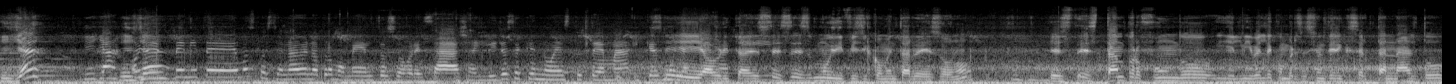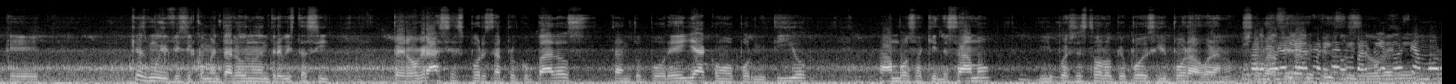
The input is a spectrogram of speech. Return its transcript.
¿Y ya? Y ya. ¿Y Oye, ya? Benny, te hemos cuestionado en otro momento sobre Sasha y Luis. Yo sé que no es tu tema y que es muy Sí, ahorita es, es, muy difícil comentar de eso, ¿no? es, es, tan profundo y el nivel de conversación tiene que ser tan alto que, que es muy difícil comentar en una entrevista así. Pero gracias por estar preocupados, tanto por ella como por mi tío, ambos a quienes amo. Y pues es todo lo que puedo decir por ahora, ¿no? compartiendo ese amor,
